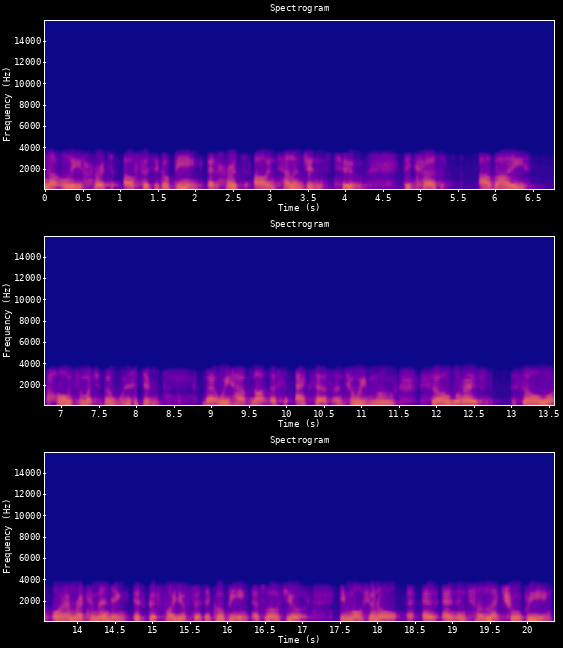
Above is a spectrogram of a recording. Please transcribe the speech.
not only hurts our physical being, it hurts our intelligence too, because our bodies hold so much of the wisdom that we have not access until we move. So what I so what I'm recommending is good for your physical being as well as your emotional and, and intellectual being.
